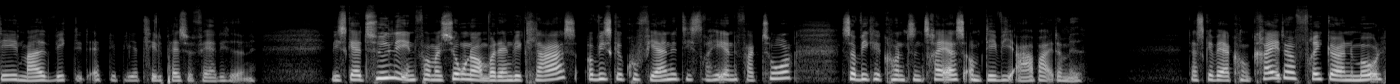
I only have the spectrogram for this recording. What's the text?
det er meget vigtigt, at det bliver tilpasset færdighederne. Vi skal have tydelige informationer om, hvordan vi klarer os, og vi skal kunne fjerne distraherende faktorer, så vi kan koncentrere os om det, vi arbejder med. Der skal være konkrete og frigørende mål.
